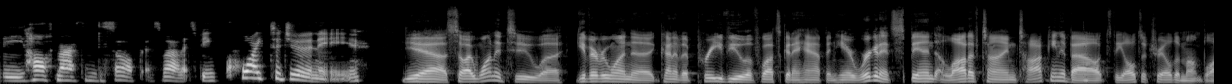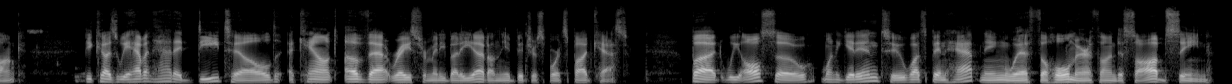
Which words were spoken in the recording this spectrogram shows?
the half marathon des Sables as well. It's been quite a journey. Yeah, so I wanted to uh, give everyone a kind of a preview of what's going to happen here. We're going to spend a lot of time talking about the Ultra Trail de Mont Blanc because we haven't had a detailed account of that race from anybody yet on the Adventure Sports podcast. But we also want to get into what's been happening with the whole Marathon des Sables scene.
